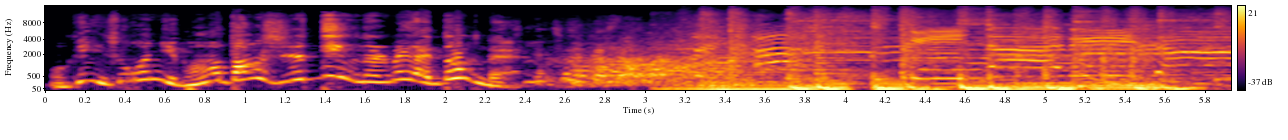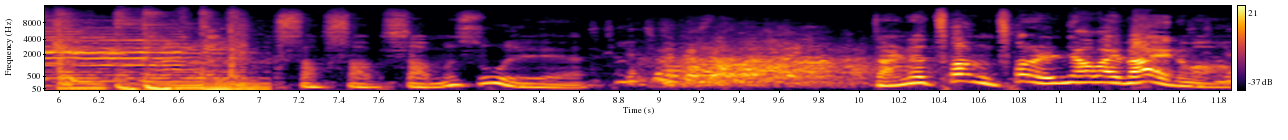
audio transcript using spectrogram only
我跟你说，我女朋友当时定那儿没敢动的。什什什么素质的？在那蹭蹭人家 WiFi 呢吗？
